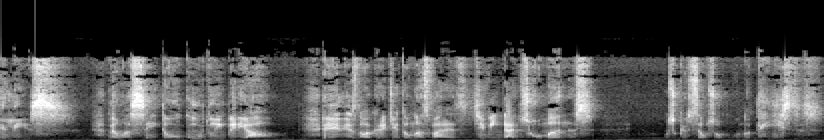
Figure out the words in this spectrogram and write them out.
eles não aceitam o culto imperial. Eles não acreditam nas várias divindades romanas. Os cristãos são monoteístas.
